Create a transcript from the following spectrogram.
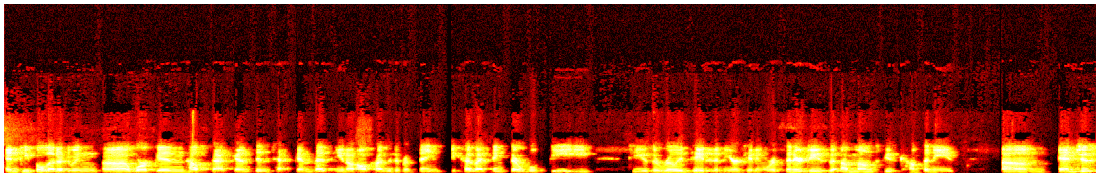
and people that are doing uh, work in health tech and fintech and that, you know all kinds of different things. Because I think there will be, to use a really dated and irritating word, synergies amongst these companies, um, and just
